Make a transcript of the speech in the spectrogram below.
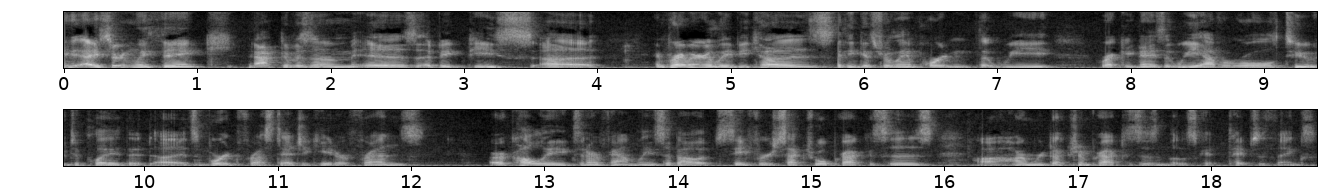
I, I certainly think activism is a big piece, uh, and primarily because I think it's really important that we recognize that we have a role too to play. That uh, it's important for us to educate our friends, our colleagues, and our families about safer sexual practices, uh, harm reduction practices, and those types of things.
